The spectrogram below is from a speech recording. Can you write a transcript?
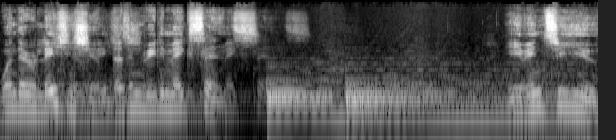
When the relationship doesn't really make sense. Even to you.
